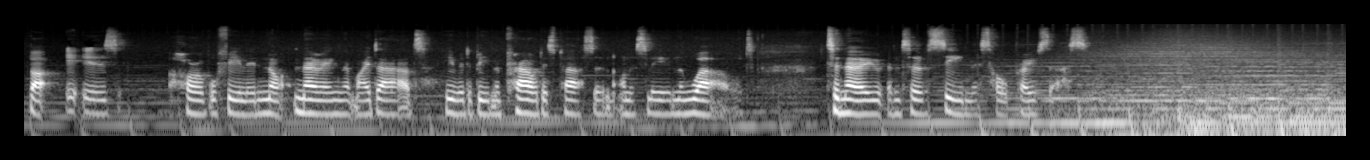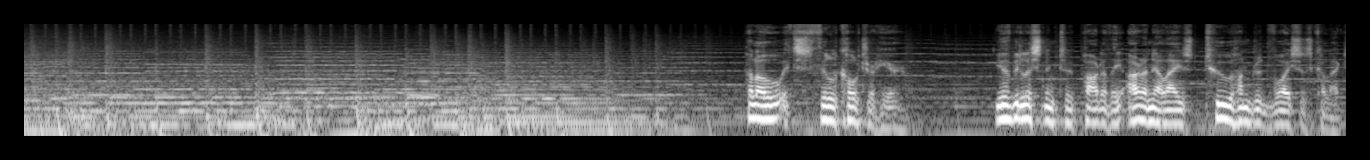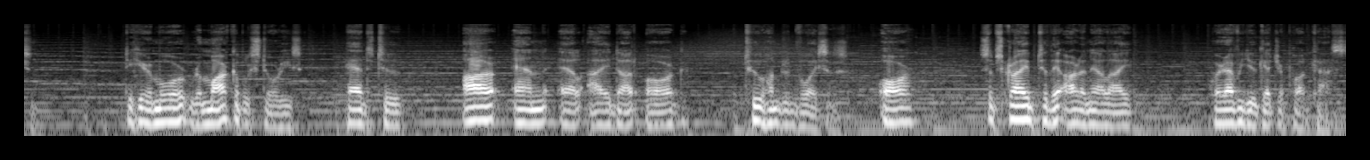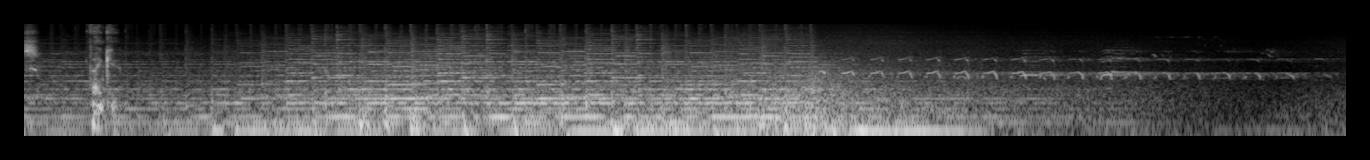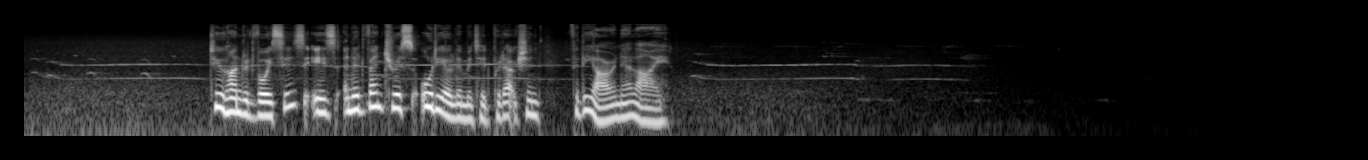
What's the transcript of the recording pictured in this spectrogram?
But it is horrible feeling not knowing that my dad, he would have been the proudest person, honestly, in the world to know and to have seen this whole process. Hello, it's Phil Coulter here. You've been listening to part of the RNLI's 200 Voices collection. To hear more remarkable stories, head to rnli.org 200 Voices or subscribe to the RNLI wherever you get your podcasts. Thank you. Two Hundred Voices is an adventurous audio limited production for the RNLI.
